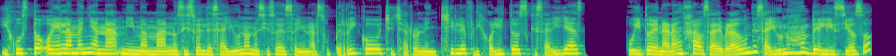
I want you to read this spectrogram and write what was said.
y justo hoy en la mañana mi mamá nos hizo el desayuno, nos hizo desayunar súper rico, chicharrón en chile, frijolitos, quesadillas, juguito de naranja, o sea, de verdad un desayuno delicioso.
